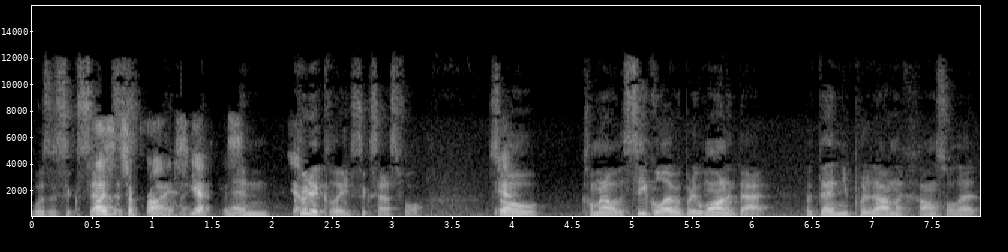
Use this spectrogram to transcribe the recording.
was a success. Pleasant surprise, yeah. and Yeah. critically successful. So coming out with a sequel, everybody wanted that, but then you put it on a console that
